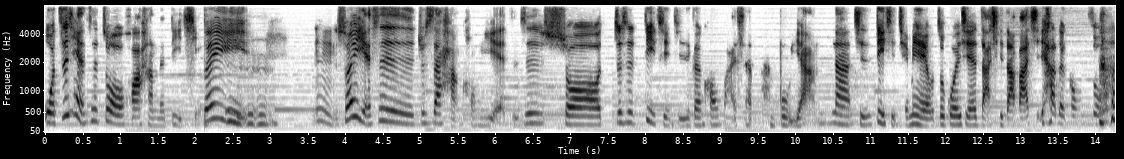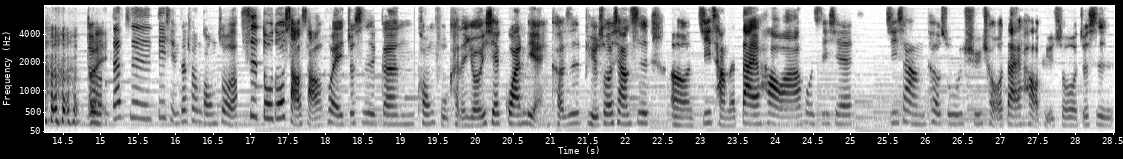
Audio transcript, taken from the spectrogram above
我之前是做华航的地勤，所以嗯嗯。嗯，所以也是就是在航空业，只是说就是地勤其实跟空服还是很很不一样。那其实地勤前面也有做过一些杂七杂八其他的工作，对。但是地勤这份工作是多多少少会就是跟空服可能有一些关联。可是比如说像是呃机场的代号啊，或是一些机上特殊需求的代号，比如说就是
